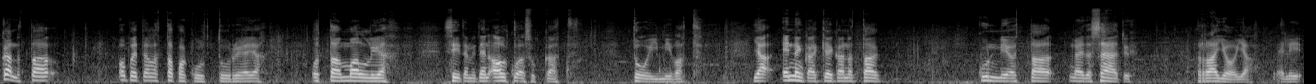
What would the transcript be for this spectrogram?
kannattaa opetella tapakulttuuria ja ottaa mallia siitä, miten alkuasukkaat toimivat. Ja ennen kaikkea kannattaa kunnioittaa näitä säätyrajoja. Eli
